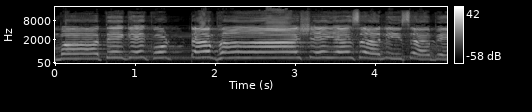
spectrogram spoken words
ಮಾತೆಗೆ ಕೊಟ್ಟ ಭಾಷೆಯ ಸಲಿಸಬೇಕೆನಲು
